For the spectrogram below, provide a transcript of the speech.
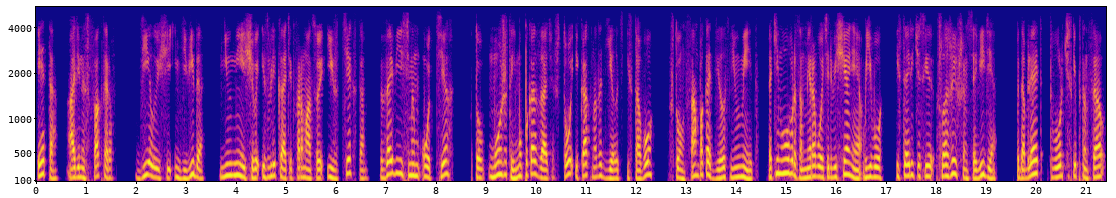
Это один из факторов, делающий индивида, не умеющего извлекать информацию из текста, зависимым от тех, кто может ему показать, что и как надо делать из того, что он сам пока делать не умеет. Таким образом, мировое телевещание в его исторически сложившемся виде подавляет творческий потенциал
